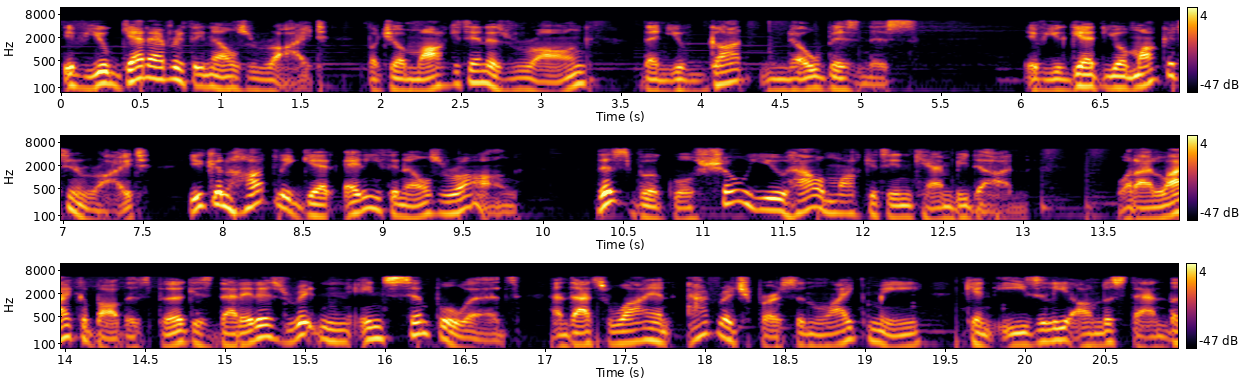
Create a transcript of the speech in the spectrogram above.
If you get everything else right, but your marketing is wrong, then you've got no business. If you get your marketing right, you can hardly get anything else wrong. This book will show you how marketing can be done. What I like about this book is that it is written in simple words, and that's why an average person like me can easily understand the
